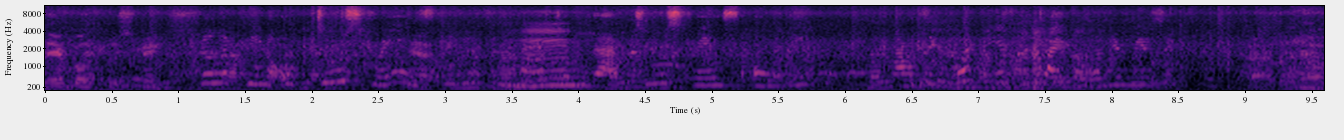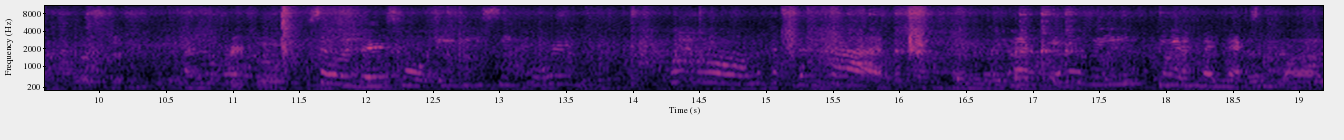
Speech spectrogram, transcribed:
they're both two strings. Filipino, oh, two strings. Yeah. You imagine that? Two strings only. It's like, what is the title of your music? I don't know. That's just free flow. So there's no ABC chord. Wow, look at that. But anyway, see you in my next vlog.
